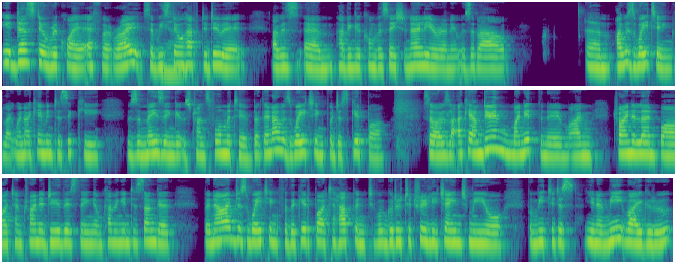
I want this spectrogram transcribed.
It does still require effort, right? So we Yeah. still have to do it. I was um, having a conversation earlier, and it was about. Um, I was waiting, like when I came into Sikhi, it was amazing. It was transformative. But then I was waiting for just Kirpa. So I was like, okay, I'm doing my Nitnem. I'm trying to learn Bhat. I'm trying to do this thing. I'm coming into Sangat. But now I'm just waiting for the Kirpa to happen, to for Guru to truly change me or for me to just, you know, meet Vaheguru.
